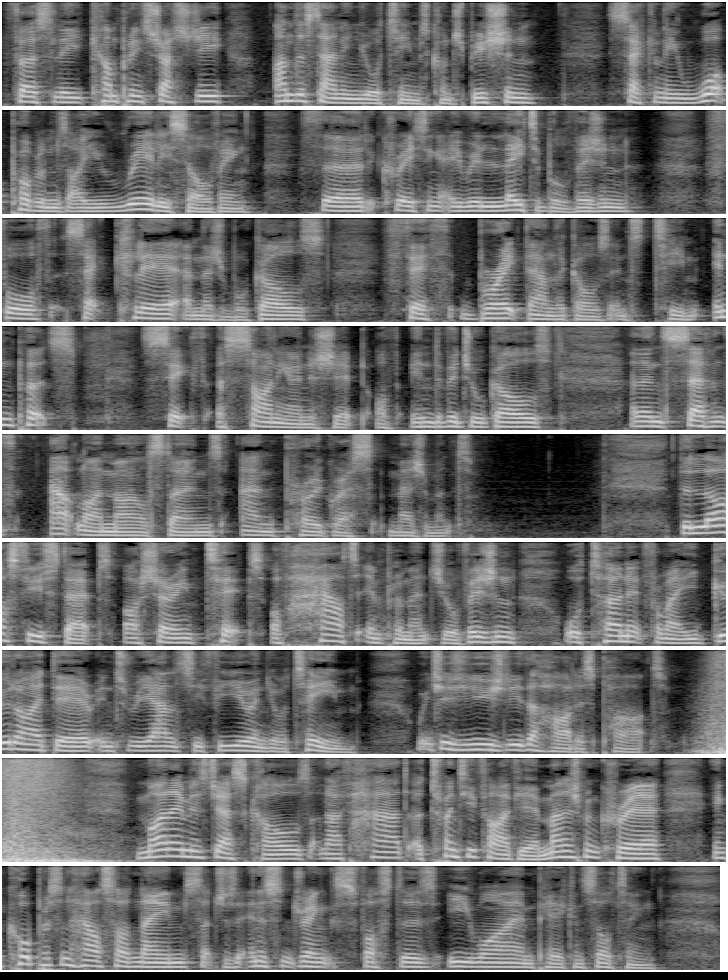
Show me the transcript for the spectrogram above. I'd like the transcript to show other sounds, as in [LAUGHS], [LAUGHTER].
Firstly, company strategy, understanding your team's contribution. Secondly, what problems are you really solving? Third, creating a relatable vision. Fourth, set clear and measurable goals. Fifth, break down the goals into team inputs. Sixth, assigning ownership of individual goals. And then seventh, outline milestones and progress measurement. The last few steps are sharing tips of how to implement your vision or turn it from a good idea into reality for you and your team, which is usually the hardest part. My name is Jess Coles, and I've had a 25 year management career in corporate and household names such as Innocent Drinks, Foster's, EY, and PA Consulting,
